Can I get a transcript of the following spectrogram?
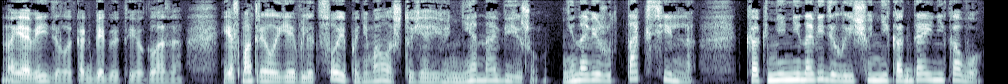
Но я видела, как бегают ее глаза. Я смотрела ей в лицо и понимала, что я ее ненавижу. Ненавижу так сильно, как не ненавидела еще никогда и никого.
